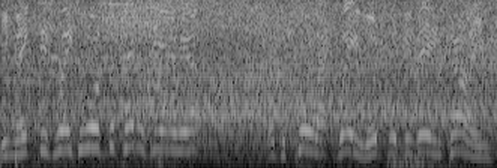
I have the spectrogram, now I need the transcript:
He makes his way towards the penalty area. Well, to call that wayward would be being kind.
